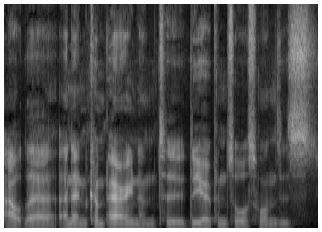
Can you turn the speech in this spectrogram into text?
out there and then comparing them to the open source ones is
